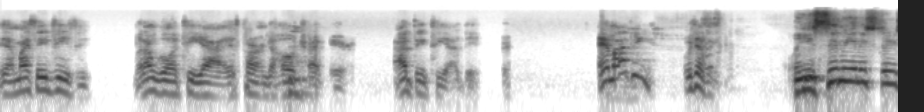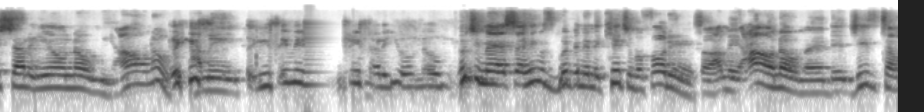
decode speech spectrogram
Yeah, I might say Jeezy, but I'm going Ti. It's starting the whole mm. trap era. I think T.I. did. In my opinion, which I think. When you see me in the street, shout it, you don't know me. I don't know. I mean, you see me in the street, shout it, you don't know me. Gucci Mane said he was whipping in the kitchen before then. So I mean, I don't know, man. Then Jesus told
